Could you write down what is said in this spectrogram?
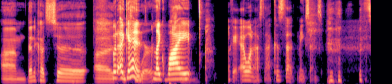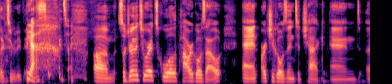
Um, then it cuts to uh, But again, like why? Mm. Okay, I won't ask that because that makes sense. it's like too many things. Yeah, it's fine. Um, so during the tour at school, the power goes out, and Archie goes in to check, and uh,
